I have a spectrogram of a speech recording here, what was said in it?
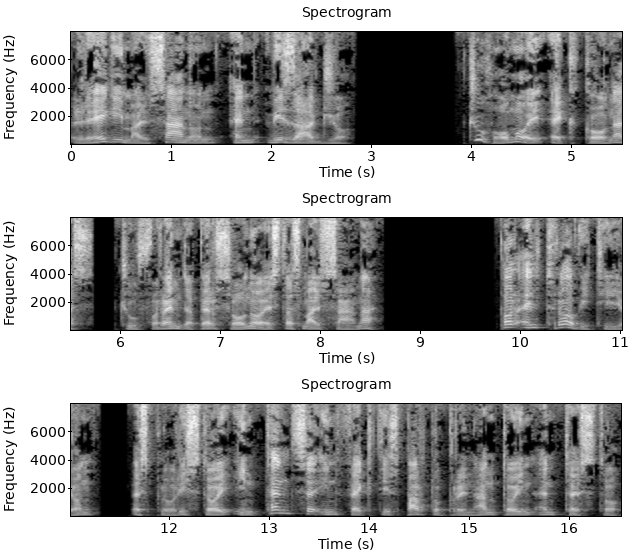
legi malsanon en visaggio. Ciu homoi ec conas, ciu fremda persono estas malsana? Por el trovi tion, esploristoi intense infectis partoprenantoin en testo,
